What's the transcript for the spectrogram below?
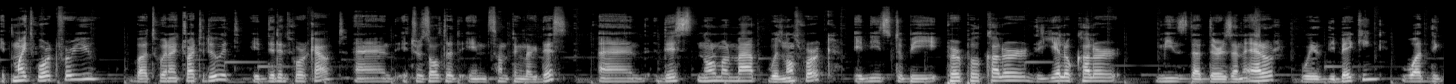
It might work for you, but when I tried to do it, it didn't work out and it resulted in something like this. And this normal map will not work. It needs to be purple color. The yellow color means that there is an error with the baking. What the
